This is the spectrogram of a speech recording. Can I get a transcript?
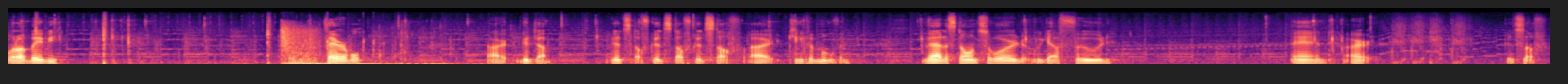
What up, baby? Terrible. Alright, good job. Good stuff, good stuff, good stuff. Alright, keep it moving. We got a stone sword. We got food. And, alright. Good stuff.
